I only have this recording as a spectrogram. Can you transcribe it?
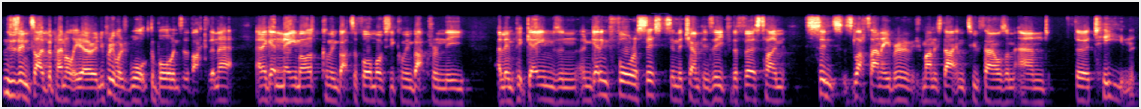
he was inside the penalty area and he pretty much walked the ball into the back of the net. And again, Neymar coming back to form, obviously coming back from the Olympic Games and, and getting four assists in the Champions League for the first time since Zlatan Ibrahimovic managed that in 2013.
